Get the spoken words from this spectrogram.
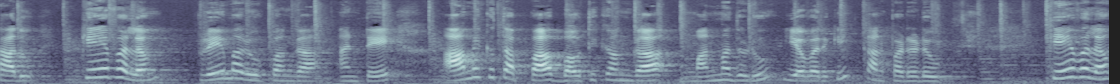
కాదు కేవలం ప్రేమ రూపంగా అంటే ఆమెకు తప్ప భౌతికంగా మన్మధుడు ఎవరికి కనపడడు. కేవలం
